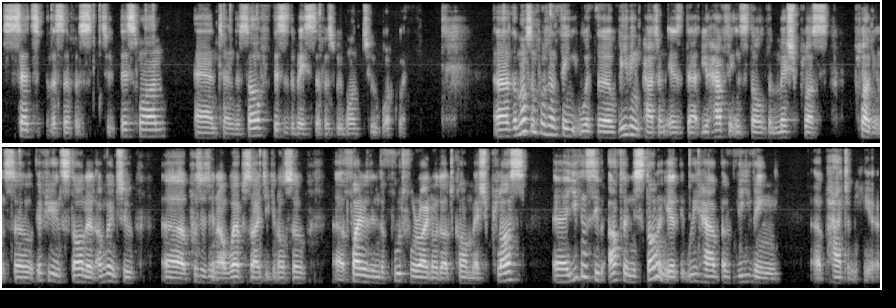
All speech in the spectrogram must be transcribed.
set the surface to this one, and turn this off. This is the base surface we want to work with. Uh, the most important thing with the weaving pattern is that you have to install the Mesh Plus plugin. So if you install it, I'm going to uh, put it in our website. You can also uh, find it in the food4rhino.com Mesh Plus. Uh, you can see after installing it, we have a weaving uh, pattern here.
